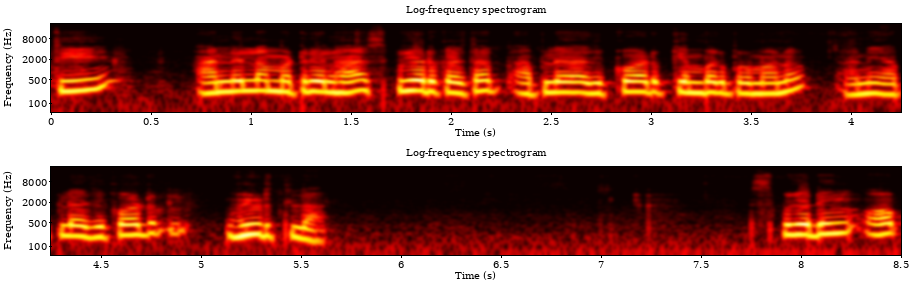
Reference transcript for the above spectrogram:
ती आणलेला मटेरियल हा स्प्रेड करतात आपल्या रेकॉर्ड केंबरप्रमाणे आणि आपल्या रेकॉर्ड विडथला स्प्रेडिंग ऑफ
